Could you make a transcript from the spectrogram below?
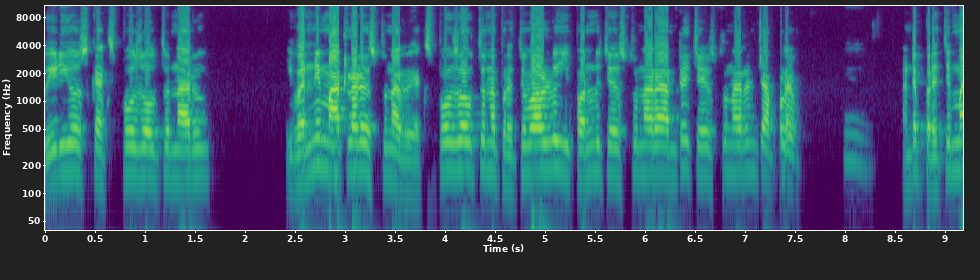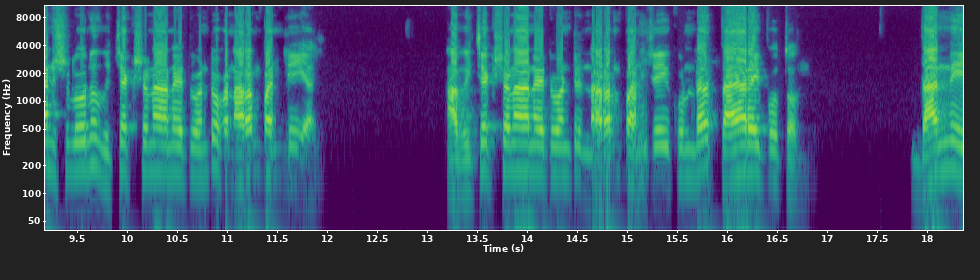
వీడియోస్కి ఎక్స్పోజ్ అవుతున్నారు. ఇవన్నీ మాట్లాడేస్తున్నారు. ఎక్స్పోజ్ అవుతున్న ప్రతి వాళ్ళు ఈ పనులు చేస్తున్నారా అంటే చేస్తున్నారని చెప్పలేము అంటే ప్రతి మనిషిలోనూ విచక్షణ అనేటువంటి ఒక నరం పనిచేయాలి. ఆ విచక్షణ అనేటువంటి నరం పనిచేయకుండా తయారైపోతుంది. దాన్ని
